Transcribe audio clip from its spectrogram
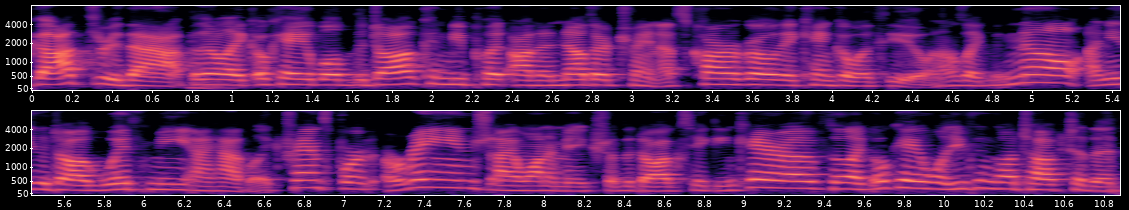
Got through that. But they're like, okay, well, the dog can be put on another train as cargo. They can't go with you. And I was like, no, I need the dog with me. I have like transport arranged. I want to make sure the dog's taken care of. They're like, okay, well, you can go talk to the,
